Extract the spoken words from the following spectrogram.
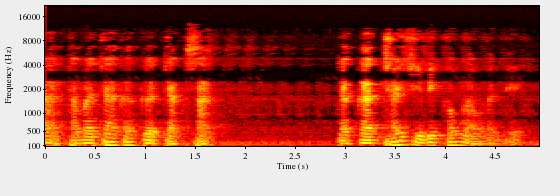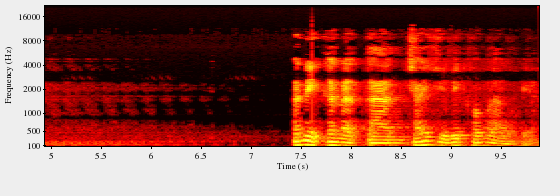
าติ ธรรมชาติก็เกิดจากสัตว์ จากการใช้ชีวิตของเรานั่นเองอันนี้ขณะการใช้ชีวิตของเราเนี่ย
